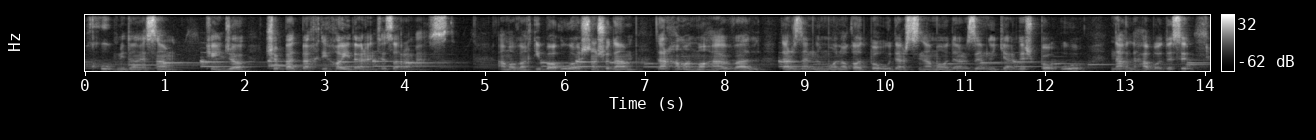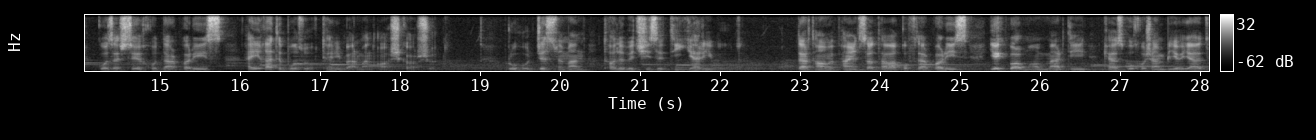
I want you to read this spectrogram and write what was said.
خوب می دانستم که اینجا چه بدبختی هایی در انتظارم است. اما وقتی با او آشنا شدم در همان ماه اول در ضمن ملاقات با او در سینما و در ضمن گردش با او نقل حوادث گذشته خود در پاریس حقیقت بزرگتری بر من آشکار شد روح و جسم من طالب چیز دیگری بود. در تمام پنج سال توقف در پاریس یک بار ما مردی که از او خوشم بیاید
